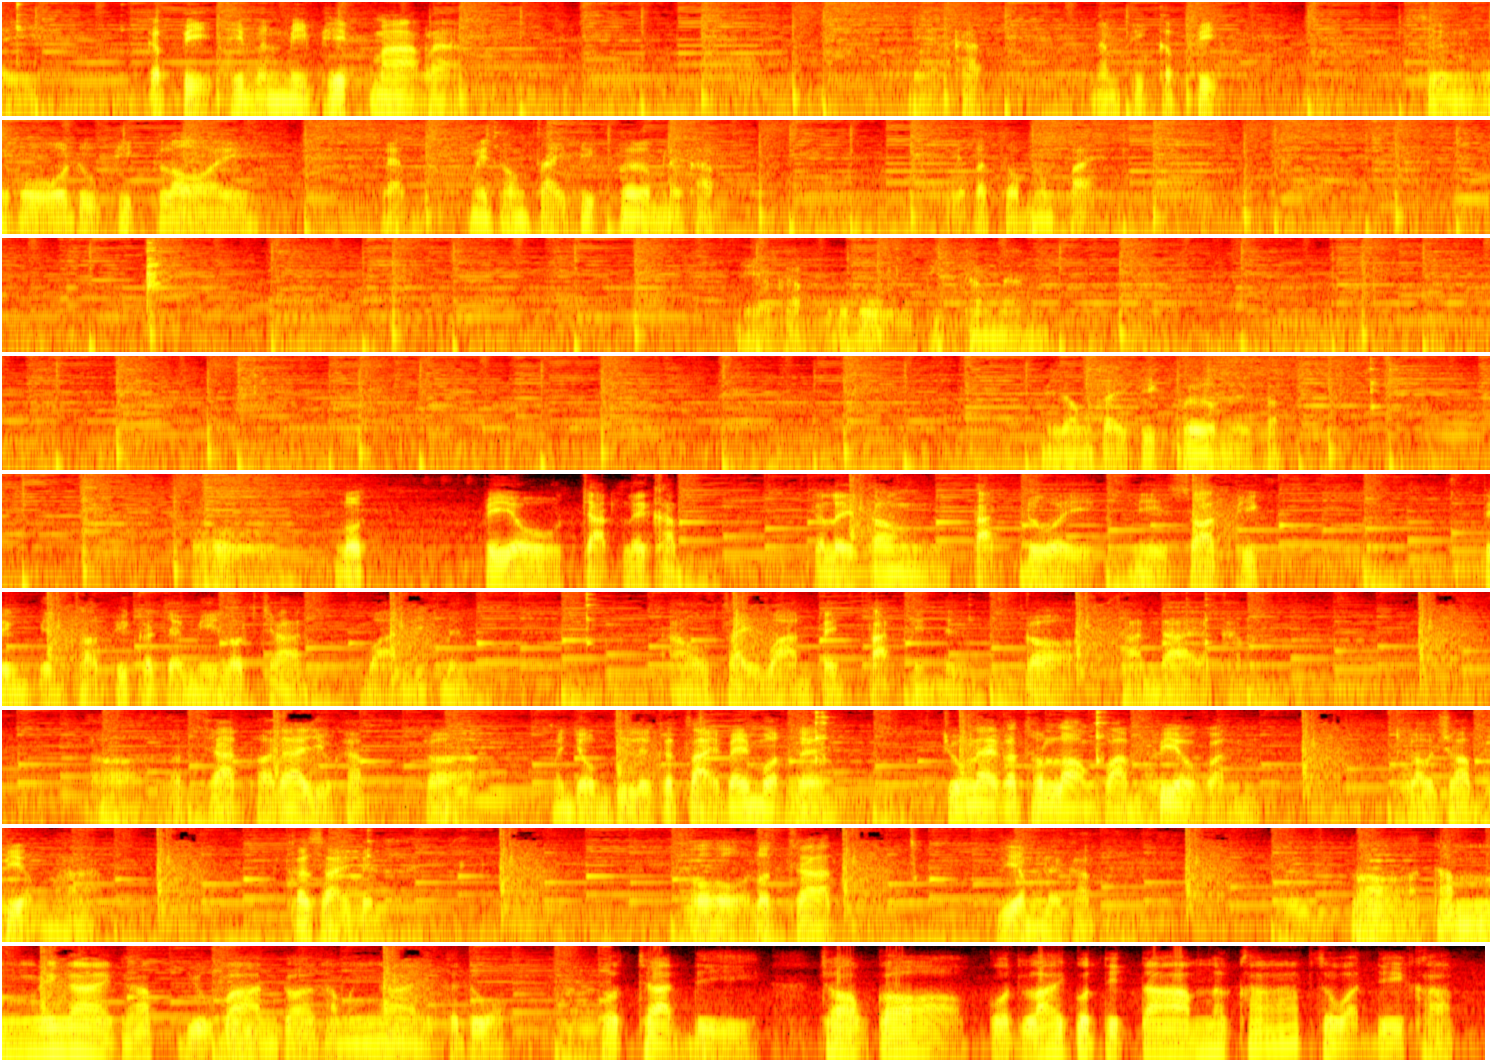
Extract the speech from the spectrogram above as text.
กะปิที่มันมีพริกมากแล้ว น้ำพริกกะปิ ซึ่งโอ้โหดูพริกลอย แบบไม่ต้องใส่พริกเพิ่มเลยครับ เดี๋ยวผสมลงไป เนี่ยครับโอ้โหพริกทั้งนั้นไม่ต้องใส่พริกเพิ่มเลยครับ โอ้โห รสเปรี้ยวจัดเลยครับ ก็เลยต้องตัดด้วยนี่ซอสพริกซึ่งเป็นซอสพริกก็จะมีรสชาติหวานนิดนึง เอาใส่หวานไปตัดนิดนึงก็ทานได้แล้วครับก็รสชาติพอได้อยู่ครับ ก็มะยมที่เหลือก็ใส่ไปหมดเลย ช่วงแรกก็ทดลองความเปรี้ยวก่อน เราชอบเปรี้ยวมาก ก็ใส่ไปเลย โอ้โหรสชาติเยี่ยมเลยครับ ก็ทำง่ายๆครับ อยู่บ้านก็ทำง่ายๆสะดวกรสชาติดี ชอบก็กดไลค์กดติดตามนะครับ สวัสดีครับ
